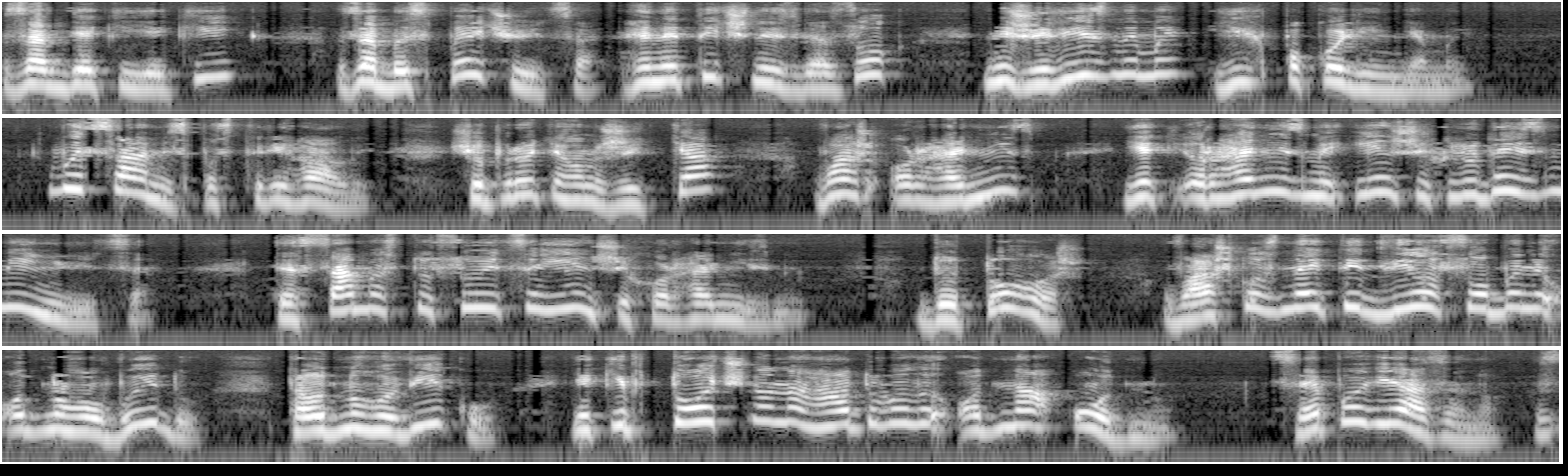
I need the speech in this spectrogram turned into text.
завдяки якій забезпечується генетичний зв'язок між різними їх поколіннями. Ви самі спостерігали, що протягом життя ваш організм, як і організми інших людей, змінюється. Те саме стосується інших організмів. До того ж, важко знайти дві особини одного виду та одного віку, які б точно нагадували одна одну. Це пов'язано з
